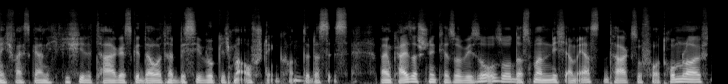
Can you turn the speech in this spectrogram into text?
Ich weiß gar nicht, wie viele Tage es gedauert hat, bis sie wirklich mal aufstehen konnte. Das ist beim Kaiserschnitt ja sowieso so, dass man nicht am ersten Tag sofort rumläuft.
